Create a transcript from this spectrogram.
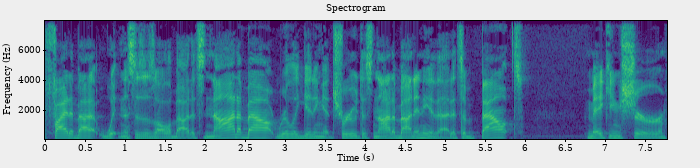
fight about witnesses is all about. It's not about really getting at truth. It's not about any of that. It's about making sure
